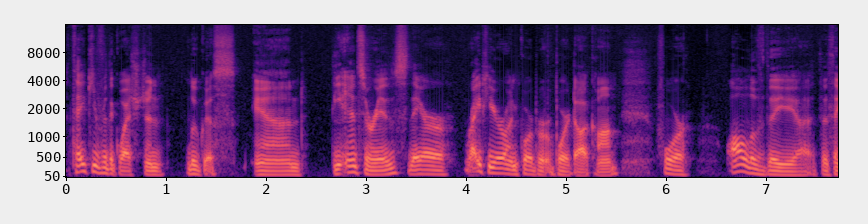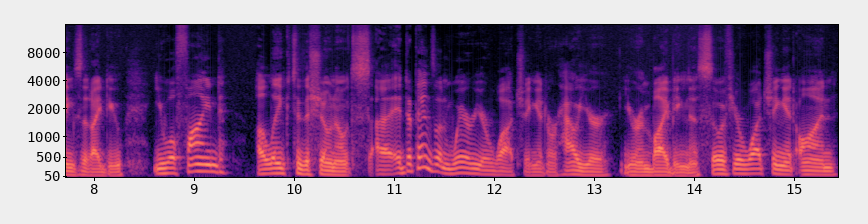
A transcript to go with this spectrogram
Thank you for the question, Lucas. And the answer is they are right here on corbettreport.com for all of the uh, the things that I do. You will find a link to the show notes. Uh, it depends on where you're watching it or how you're you're imbibing this. So if you're watching it on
